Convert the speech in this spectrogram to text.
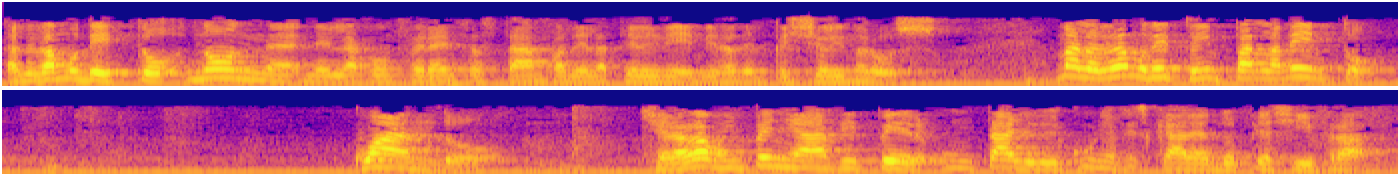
L'avevamo detto non nella conferenza stampa della televendita del pesciolino rosso, ma l'avevamo detto in Parlamento quando ci eravamo impegnati per un taglio del cuneo fiscale a doppia cifra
